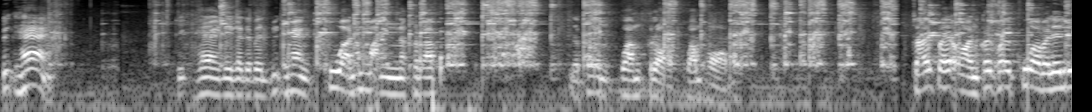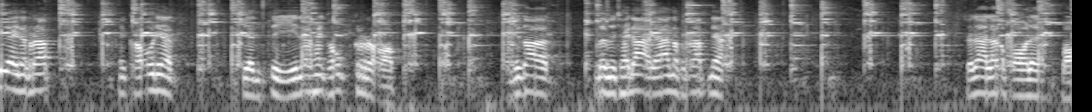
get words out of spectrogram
พริกแห้ง พริกแห้งนี่ก็จะเป็นพริกแห้งคั่วน้ำมันนะครับ จะเพิ่มความกรอบความหอม ใช้ไฟอ่อนค่อยๆคั่วไปเรื่อยๆนะครับ ให้เขาเนี่ยเปลี่ยนสีแล้วให้เขากรอบ อันนี้ก็เริ่มจะใช้ได้แล้วนะครับเนี่ยใช้ได้แล้วก็พอเลยพอ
